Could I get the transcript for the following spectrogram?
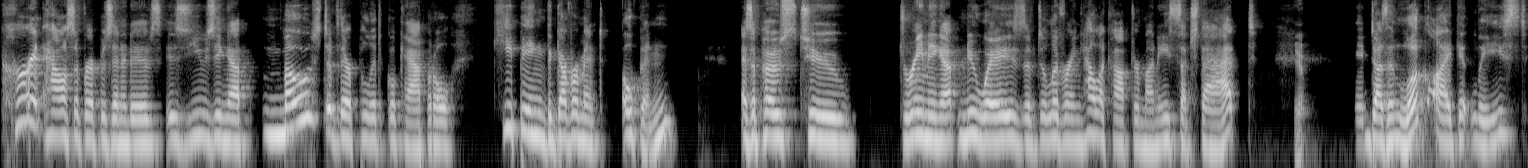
current House of Representatives is using up most of their political capital, keeping the government open, as opposed to dreaming up new ways of delivering helicopter money, such that yep. it doesn't look like, at least,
